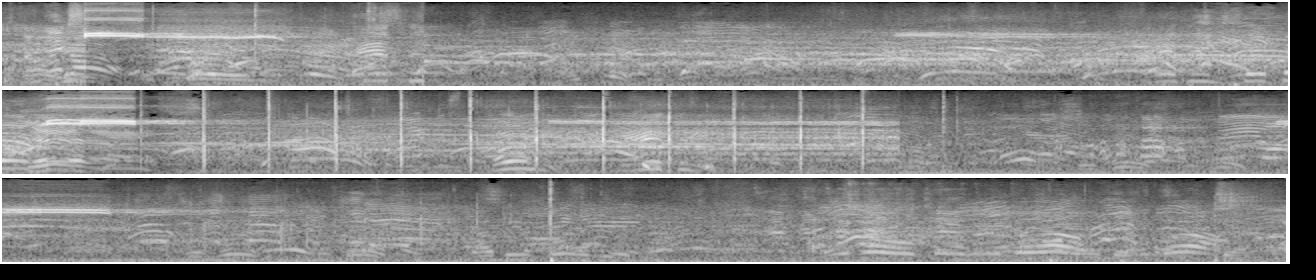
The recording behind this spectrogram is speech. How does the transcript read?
Good job. Anthony. Anthony, step back. Yeah. Tony. Anthony. Let it go, team. Let it go out. Let it go out.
